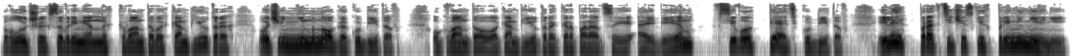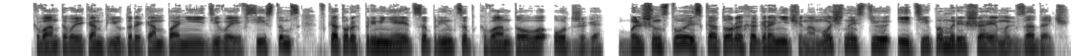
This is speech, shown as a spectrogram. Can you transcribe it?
В лучших современных квантовых компьютерах очень немного кубитов. У квантового компьютера корпорации IBM всего 5 кубитов, или практических применений. Квантовые компьютеры компании D-Wave Systems, в которых применяется принцип квантового отжига, большинство из которых ограничено мощностью и типом решаемых задач.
